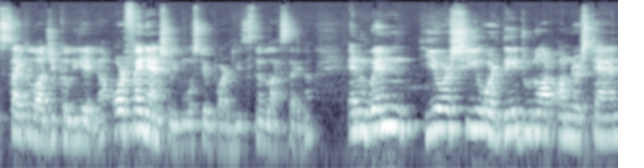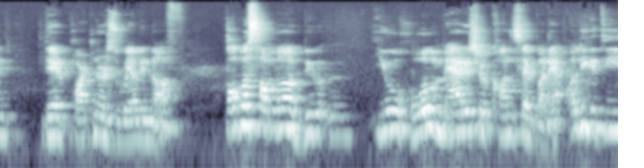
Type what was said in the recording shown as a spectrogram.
psychologically होइन? अर फाइनेन्सियली मोस्ट इम्पोर्टेन्टली जस्तो लाग्छ होइन? And when he or she or they do not understand their partners well enough तबसम्म यो होल म्यारेजको कन्सेप्ट भने अलिकति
